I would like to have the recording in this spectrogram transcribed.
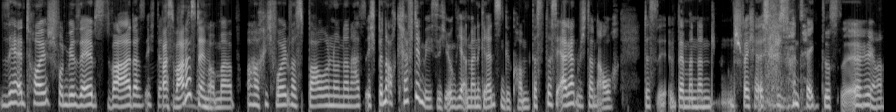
sehr enttäuscht von mir selbst war, dass ich das. Was war das denn? Hab. Ach, ich wollte was bauen und dann hat's, ich bin auch kräftemäßig irgendwie an meine Grenzen gekommen. Das, das ärgert mich dann auch, dass, äh, wenn man dann schwächer ist, als man denkt, das, äh, ja,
